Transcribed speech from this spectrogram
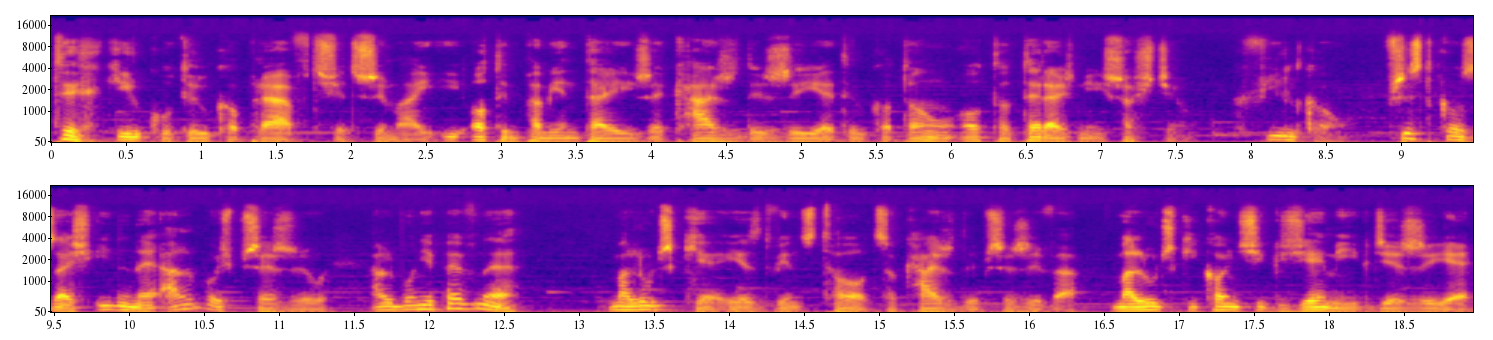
tych kilku tylko prawd się trzymaj i o tym pamiętaj, że każdy żyje tylko tą oto teraźniejszością, chwilką wszystko zaś inne alboś przeżył, albo niepewne. Maluczkie jest więc to, co każdy przeżywa. Maluczki kącik ziemi, gdzie żyje,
